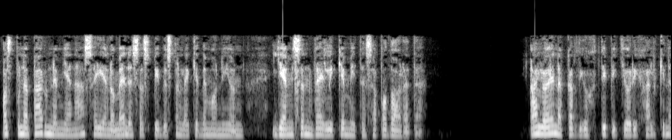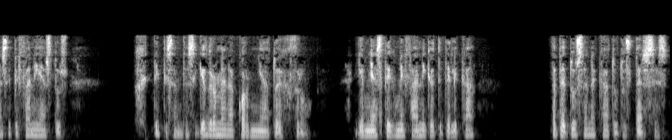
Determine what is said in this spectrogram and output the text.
Ώσπου να πάρουν μια ανάσα οι ενωμένες ασπίδες των λακεδαιμονίων γέμισαν βέλη και μύτες από δόρατα. Άλλο ένα καρδιοχτύπηκε ο ριχάλκινας επιφανίας τους. Χτύπησαν τα συγκεντρωμένα κορμιά του εχθρού. Για μια στιγμή φάνηκε ότι τελικά θα πετούσαν κάτω τους Πέρσες.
